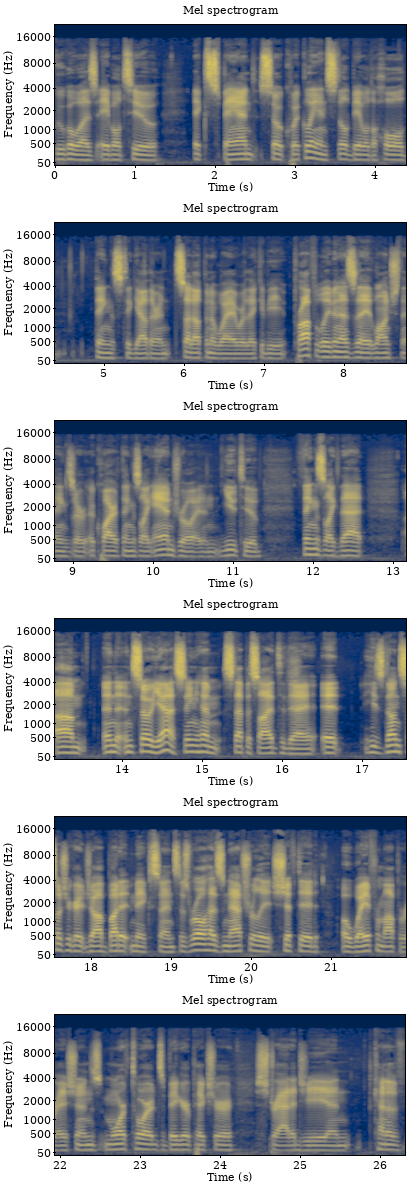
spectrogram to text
Google was able to expand so quickly and still be able to hold things together and set up in a way where they could be profitable even as they launch things or acquire things like Android and YouTube, things like that. Um, and and so yeah, seeing him step aside today, it he's done such a great job, but it makes sense. His role has naturally shifted away from operations, more towards bigger picture strategy and kind of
